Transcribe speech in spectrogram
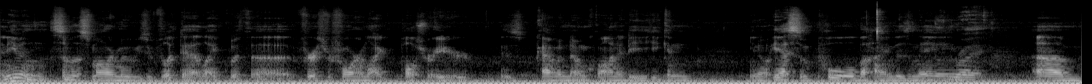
and even some of the smaller movies we've looked at, like with uh, First Reform, like Paul Schrader is kind of a known quantity. He can, you know, he has some pull behind his name. Right. Um,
